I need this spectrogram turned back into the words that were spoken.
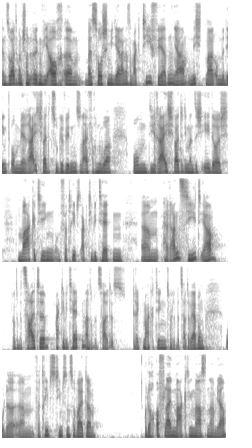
dann sollte man schon irgendwie auch ähm, bei Social Media langsam aktiv werden. Ja, nicht mal unbedingt, um mehr Reichweite zu gewinnen, sondern einfach nur, um die Reichweite, die man sich eh durch Marketing und Vertriebsaktivitäten ähm, heranzieht, ja, also bezahlte Aktivitäten, also bezahltes Direktmarketing, zum Beispiel bezahlte Werbung oder ähm, Vertriebsteams und so weiter oder auch Offline-Marketing-Maßnahmen, ja.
